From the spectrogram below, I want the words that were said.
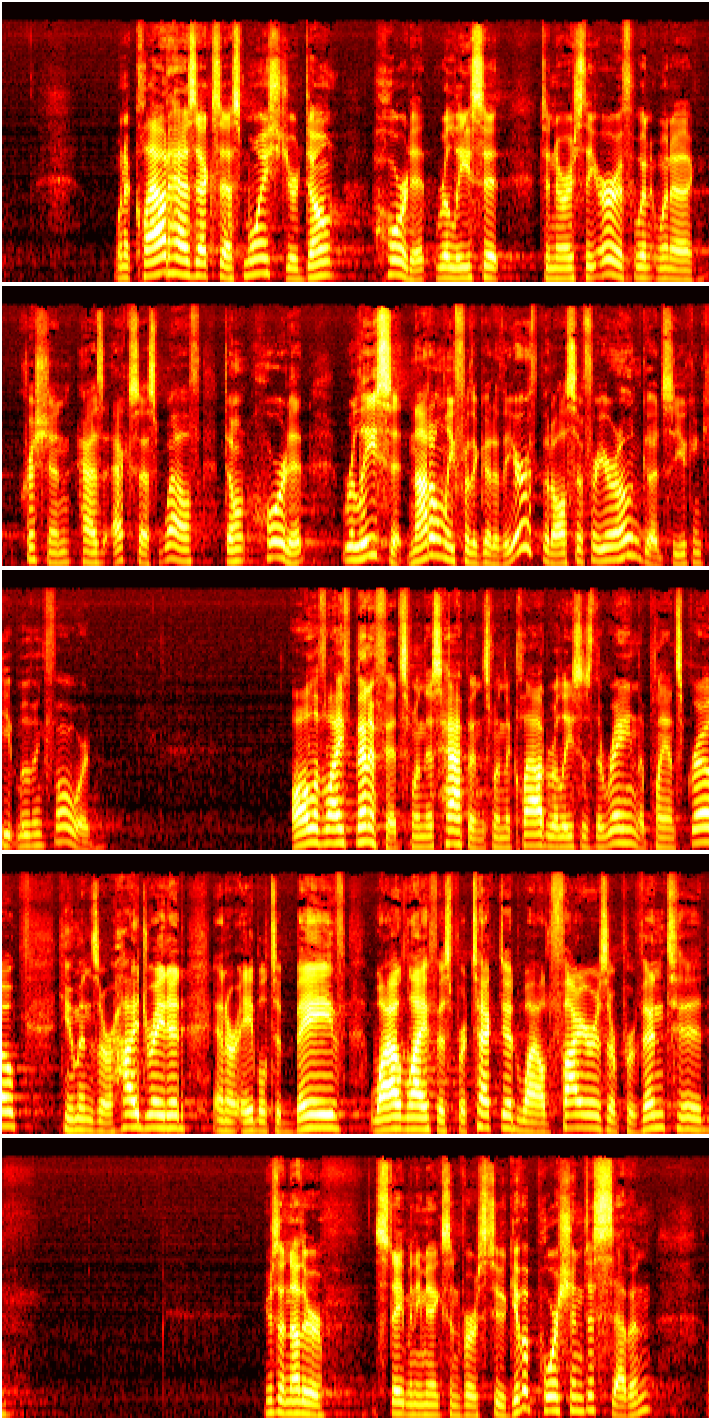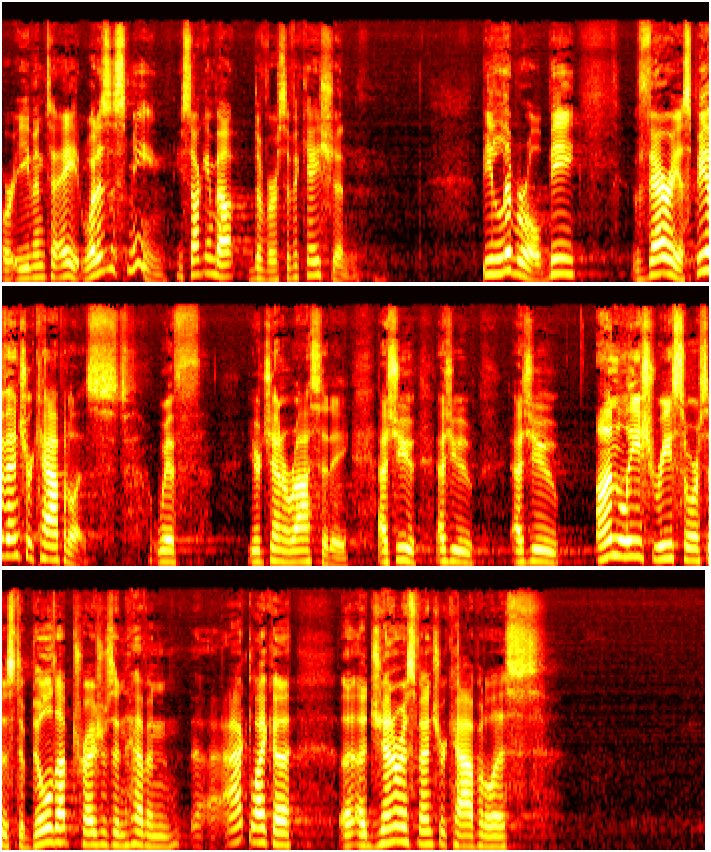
When a cloud has excess moisture, don't hoard it, release it to nourish the earth. When, when a Christian has excess wealth, don't hoard it, release it, not only for the good of the earth, but also for your own good, so you can keep moving forward. All of life benefits when this happens. When the cloud releases the rain, the plants grow, humans are hydrated and are able to bathe, wildlife is protected, wildfires are prevented. Here's another statement he makes in verse 2 Give a portion to seven or even to eight. What does this mean? He's talking about diversification. Be liberal, be various, be a venture capitalist with your generosity. As you, as you, as you unleash resources to build up treasures in heaven, act like a, a generous venture capitalist,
